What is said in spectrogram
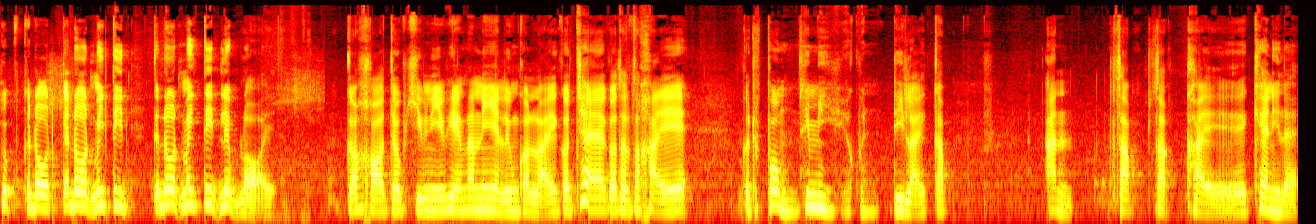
ฮึบกระโดดกระโดดไม่ติด กระโดดไม่ติดเรียบร้อย ก็ขอจบคลิปนี้เพียงเท่านี้อย่าลืมกดไลค์กดแชร์กดซับสไครต์กดปุ่มที่มีคุณดีไลค์กับ อันซับสักไข่แค่นี้แหละ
